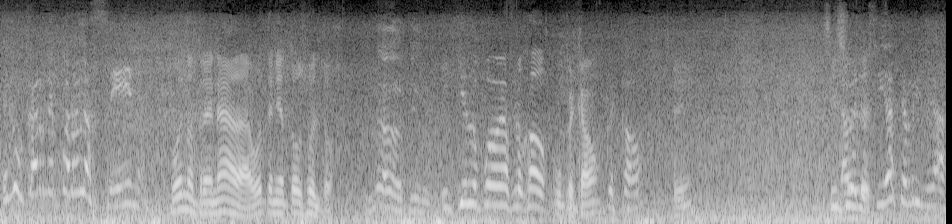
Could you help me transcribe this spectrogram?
Tengo carne para la cena. Vos no traes nada, vos tenías todo suelto. Nada tiene. ¿Y quién lo puede haber aflojado? Un pescado. Un pescado. Sí. Sí, la suele. velocidad es terrible. ah.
